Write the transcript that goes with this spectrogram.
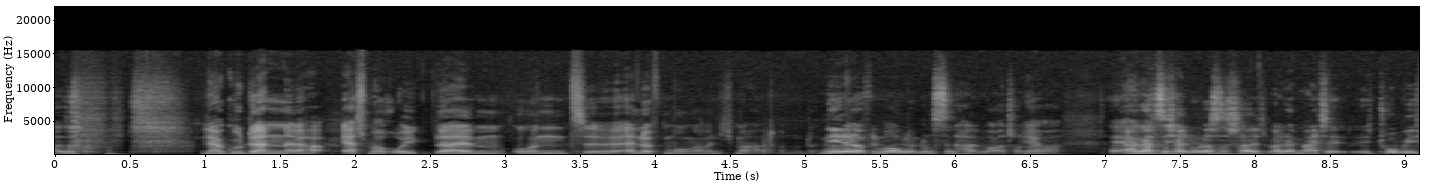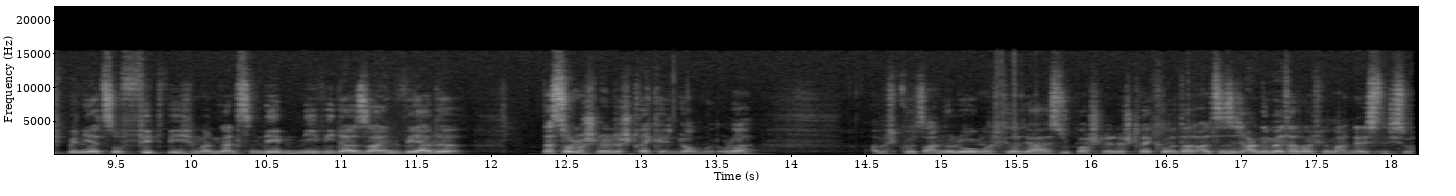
Also Na gut, dann äh, erstmal ruhig bleiben und äh, er läuft morgen aber nicht Marathon, oder? Nee, der läuft morgen mit uns den Halbmarathon. Ja. Aber er ärgert Ähm. sich halt nur, dass es halt, weil er meinte, Tobi, ich bin jetzt so fit, wie ich in meinem ganzen Leben nie wieder sein werde. Das ist doch eine schnelle Strecke in Dortmund, oder? Habe ich kurz angelogen, ich gesagt, ja, ist super schnelle Strecke. Und dann, als er sich angemeldet hat, habe ich gemeint, nee, ist nicht so.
